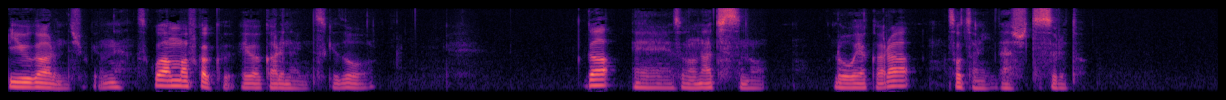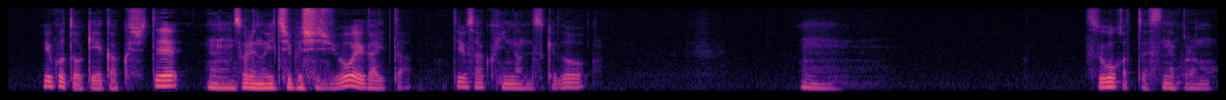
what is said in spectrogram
理由があるんでしょうけどね。そこはあんま深く描かれないんですけど。が、えー、そのナチスの牢屋から外に脱出するということを計画してうん、それの一部始終を描いたっていう作品なんですけど、うん、すごかったですねこれも。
